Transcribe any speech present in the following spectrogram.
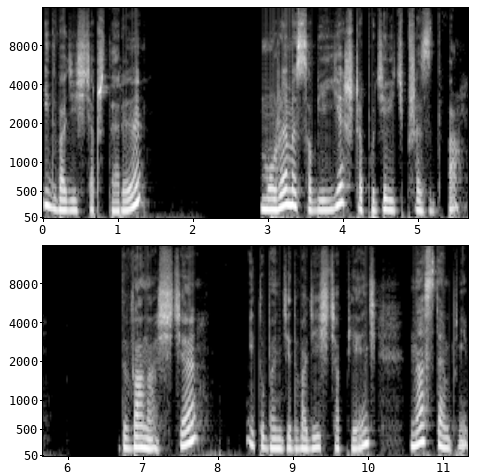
i 24. Możemy sobie jeszcze podzielić przez 2 12 i tu będzie 25. Następnie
